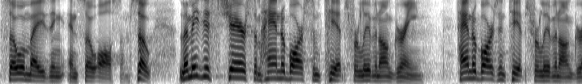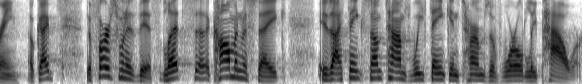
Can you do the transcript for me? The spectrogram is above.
So amazing and so awesome. So let me just share some handlebars, some tips for living on green. Handlebars and tips for living on green, okay? The first one is this. Let's, a common mistake is I think sometimes we think in terms of worldly power.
